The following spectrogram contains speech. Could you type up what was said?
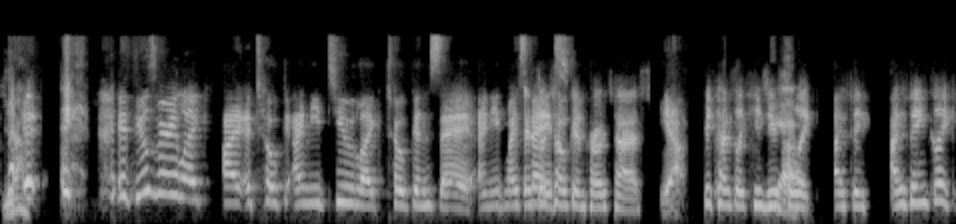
Yeah. It it feels very like I a token. I need to like token say I need my space. it's a token protest. Yeah. because like he's used Yeah. to like I think I think like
